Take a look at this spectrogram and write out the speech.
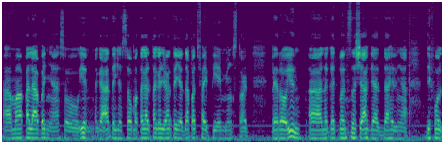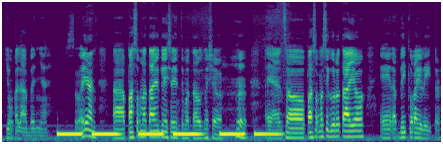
ah, mga kalaban niya. So, yun, nag-aantay siya. So, matagal-tagal yung antay niya. Dapat 5pm yung start. Pero, yun, ah, nag-advance na siya agad dahil nga default yung kalaban niya. So, ayan, ah, pasok na tayo guys. Ayun, tumatawag na siya. ayan, so, pasok na siguro tayo and update ko kayo later.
